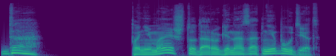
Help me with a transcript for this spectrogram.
«Да». «Понимаешь, что дороги назад не будет?»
